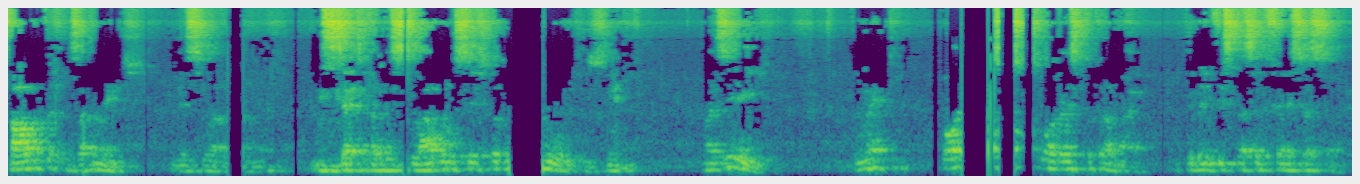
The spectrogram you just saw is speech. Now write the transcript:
Falta, exatamente, desse lado. Né? O 7 está desse lado, o 6 está do outro. Sim. Mas e aí? Como é que pode explorar esse teu trabalho? O benefício dessa diferenciação?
